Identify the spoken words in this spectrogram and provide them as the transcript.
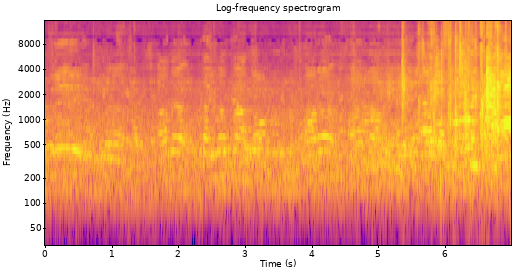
ਪੂਰੇ ਆਪਦਾ ਪੜ੍ਹਾਈ ਵੱਲ ਧਿਆਨ ਦਿਓ। ਔਰ ਆਏ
